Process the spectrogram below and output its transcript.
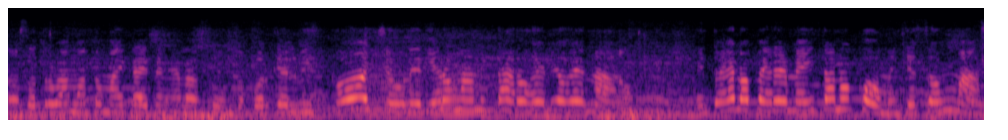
nosotros vamos a tomar carta en el asunto, porque el bizcocho le dieron la mitad a Rogelio Genao. Entonces los PRMistas no comen, que son más.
